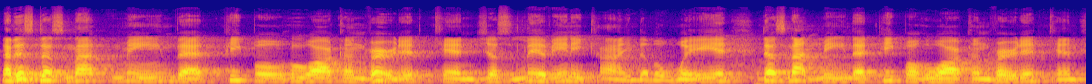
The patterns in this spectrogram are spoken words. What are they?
Now, this does not mean that people who are converted can just live any kind of a way. It does not mean that people who are converted can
